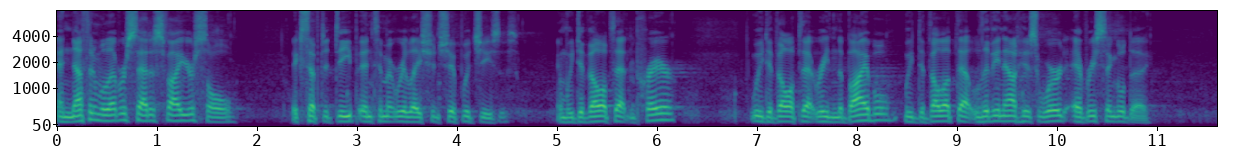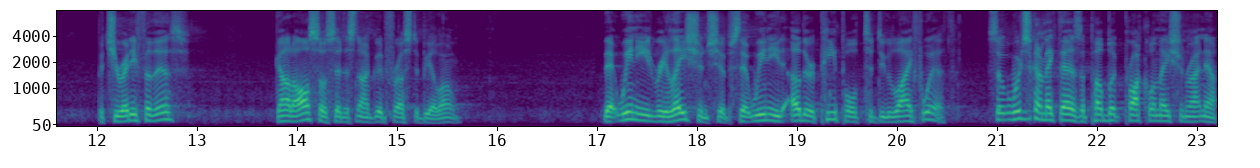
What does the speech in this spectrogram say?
And nothing will ever satisfy your soul except a deep, intimate relationship with Jesus. And we develop that in prayer. We develop that reading the Bible. We develop that living out his word every single day. But you ready for this? God also said it's not good for us to be alone. That we need relationships, that we need other people to do life with. So we're just going to make that as a public proclamation right now.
